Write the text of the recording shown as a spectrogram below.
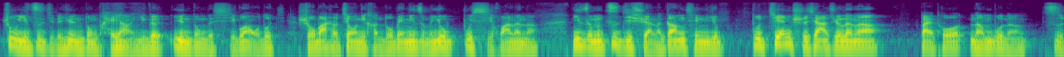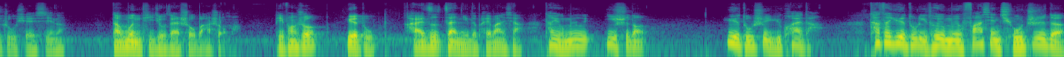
注意自己的运动，培养一个运动的习惯，我都手把手教你很多遍，你怎么又不喜欢了呢？你怎么自己选了钢琴，你就不坚持下去了呢？拜托，能不能自主学习呢？但问题就在手把手嘛。比方说阅读，孩子在你的陪伴下，他有没有意识到阅读是愉快的？他在阅读里头有没有发现求知的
